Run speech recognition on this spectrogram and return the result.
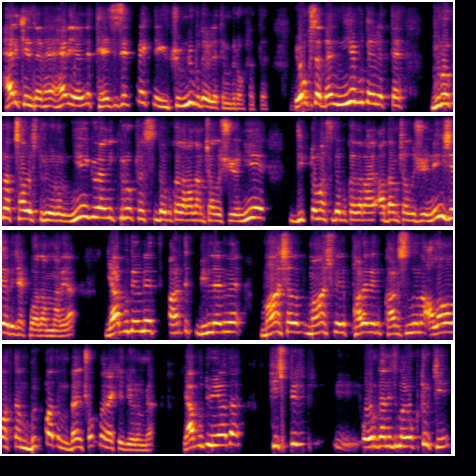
herkesle ve her yerle tesis etmekle yükümlü bu devletin bürokratı. Yoksa ben niye bu devlette bürokrat çalıştırıyorum? Niye güvenlik bürokrasisinde bu kadar adam çalışıyor? Niye diplomaside bu kadar adam çalışıyor? Ne işe yarayacak bu adamlar ya? Ya bu devlet artık birilerine maaş alıp maaş verip para verip karşılığını alamamaktan bıkmadım. Ben çok merak ediyorum ya. Ya bu dünyada hiçbir organizma yoktur ki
